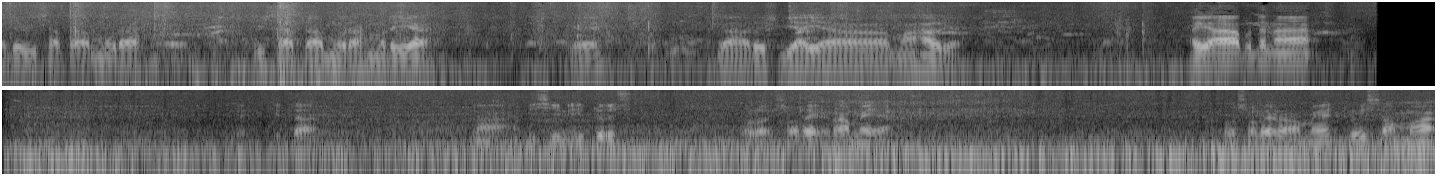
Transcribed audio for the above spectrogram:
Ada wisata murah, wisata murah meriah. Oke, nggak harus biaya mahal ya. Ayo, ah, punten ah. Kita nah di sini itu kalau sore rame ya kalau sore rame terus sama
